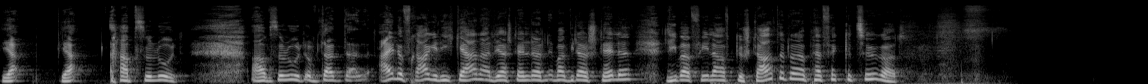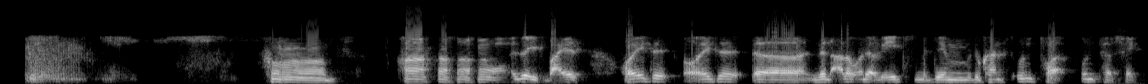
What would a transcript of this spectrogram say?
Ja, ja, Absolut, absolut. Und dann, dann, eine Frage, die ich gerne an der Stelle dann immer wieder stelle: Lieber fehlerhaft gestartet oder perfekt gezögert? Hm. also ich weiß, heute, heute äh, sind alle unterwegs mit dem, du kannst unper unperfekt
